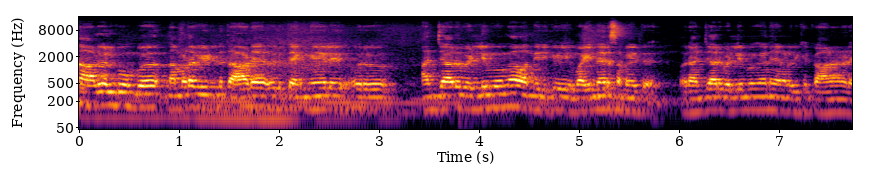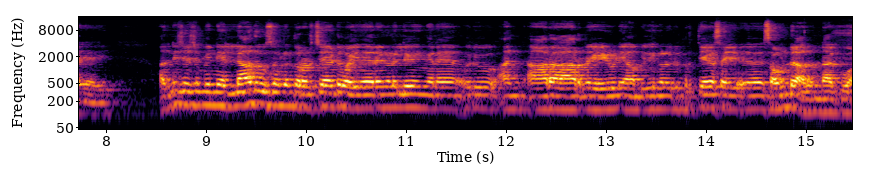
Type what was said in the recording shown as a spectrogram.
നാളുകൾക്ക് മുമ്പ് നമ്മുടെ വീടിന്റെ താഴെ ഒരു തെങ്ങയിൽ ഒരു അഞ്ചാറ് വെള്ളിമൂങ്ങ വന്നിരിക്കുകയും വൈകുന്നേര സമയത്ത്. ഒരു അഞ്ചാറ് വെള്ളിമൂങ്ങനെ ഞങ്ങൾ ഒരിക്കൽ കാണാനിടയായി. അതിനുശേഷം പിന്നെ എല്ലാ ദിവസങ്ങളും തുടർച്ചയായിട്ട് വൈകുന്നേരങ്ങളിൽ ഇങ്ങനെ ഒരു ആറ് ആറര ഏഴ് മണി ആകുമ്പോൾ ഒരു പ്രത്യേക സൗണ്ട് അത് ഉണ്ടാക്കുക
